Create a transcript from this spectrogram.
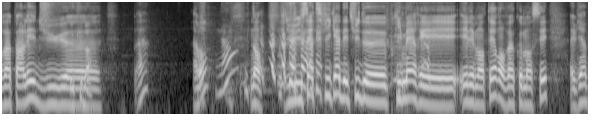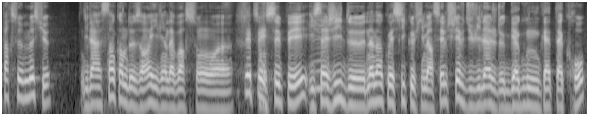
On va parler du... euh, hein? Ah bon? Non Non, du certificat d'études euh, primaires et élémentaires. On va commencer eh bien, par ce monsieur. Il a 52 ans, il vient d'avoir son, euh, son CP. Il s'agit de Nana Kwasi Kofi Marcel, chef du village de Gagungatakro.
